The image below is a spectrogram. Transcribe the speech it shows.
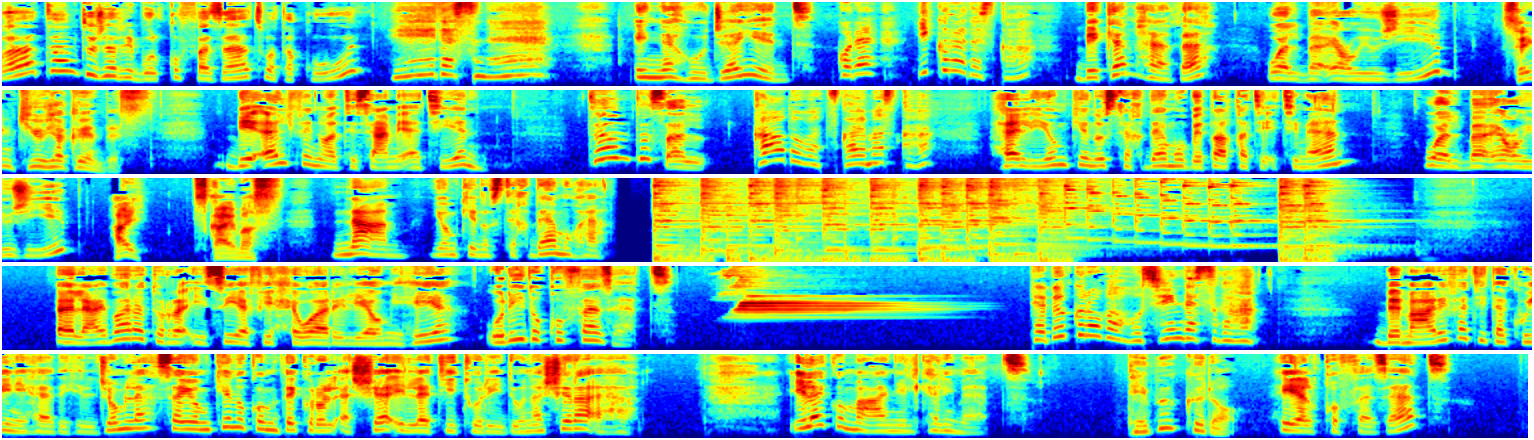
وتام تجرب القفازات وتقول いいですね إنه جيد これいくらですか بكم هذا؟ والبائع يجيب 1900円です ب 1900 ين. تام تسأل. كادو wa هل يمكن استخدام بطاقة ائتمان؟ والبائع يجيب. هاي تسكايماس نعم يمكن استخدامها. العبارة الرئيسية في حوار اليوم هي أريد قفازات. بمعرفة تكوين هذه الجملة سيمكنكم ذكر الأشياء التي تريدون شراءها إليكم معاني الكلمات 手袋 هي القفازات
